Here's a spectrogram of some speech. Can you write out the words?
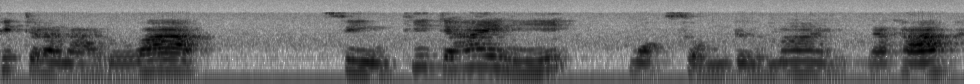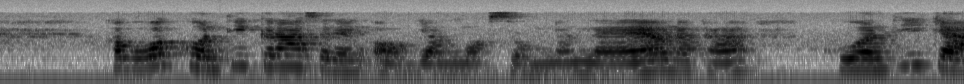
พิจารณาดูว่า สิ่งที่จะให้นี้เหมาะสมหรือไม่นะคะ เขาบอกว่าคนที่กล้าแสดงออกอย่างเหมาะสมนั้นแล้วนะคะ ควรที่จะ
